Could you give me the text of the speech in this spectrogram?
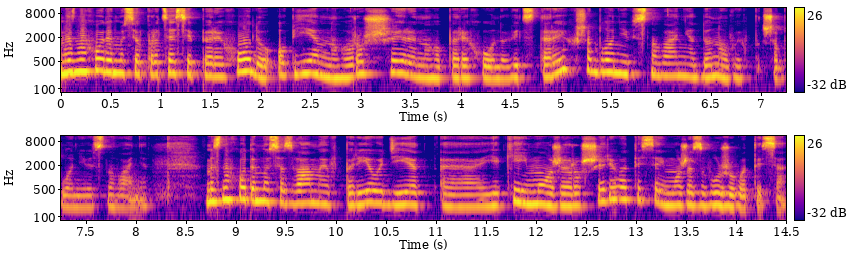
Ми знаходимося в процесі переходу, об'ємного, розширеного переходу від старих шаблонів існування до нових шаблонів існування. Ми знаходимося з вами в періоді, е, який може розширюватися і може звужуватися.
